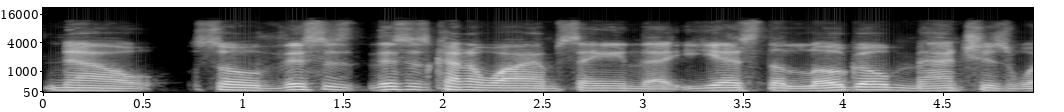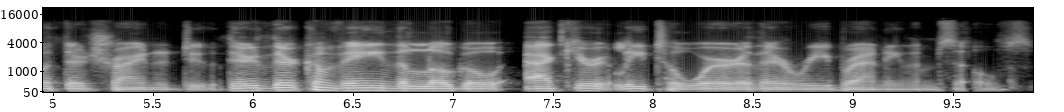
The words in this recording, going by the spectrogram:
Now, so this is this is kind of why I'm saying that yes, the logo matches what they're trying to do. They're they're conveying the logo accurately to where they're rebranding themselves.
